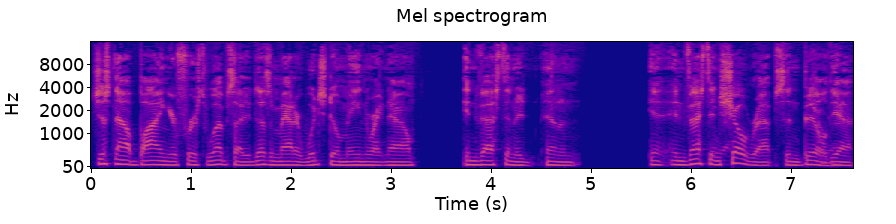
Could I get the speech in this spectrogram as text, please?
just now buying your first website, it doesn't matter which domain right now. Invest in a in, invest in show reps and build. Yeah.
